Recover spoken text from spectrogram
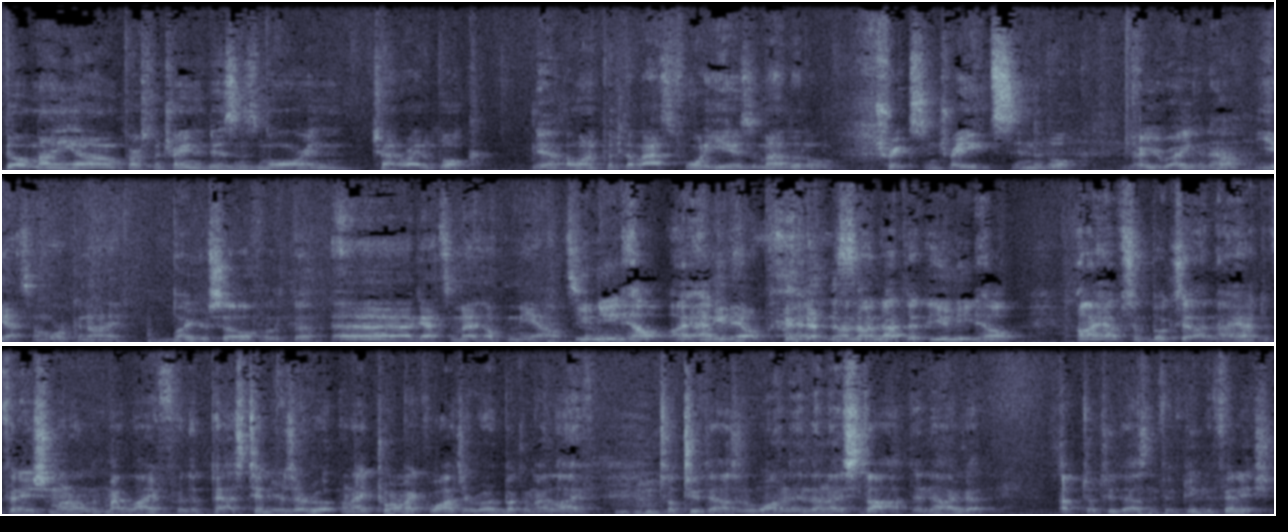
build my uh, personal training business more and try to write a book. I want to put the last 40 years of my little tricks and trades in the book. Are you writing it now Yes, I'm working on it. by yourself like that? Uh, I got somebody helping me out. So. You need help. I, have, need help. I have- no, no, not that you need help. I have some books out, and I have to finish one on my life for the past ten years. I wrote when I tore my quads. I wrote a book of my life until 2001, and then I stopped, and now I've got up till 2015 to finish.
